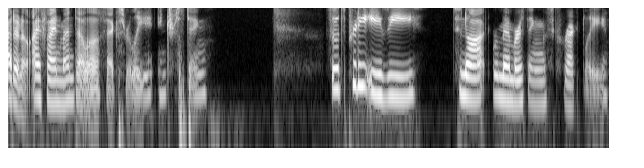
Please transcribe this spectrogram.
I don't know, I find Mandela effects really interesting. So it's pretty easy to not remember things correctly.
